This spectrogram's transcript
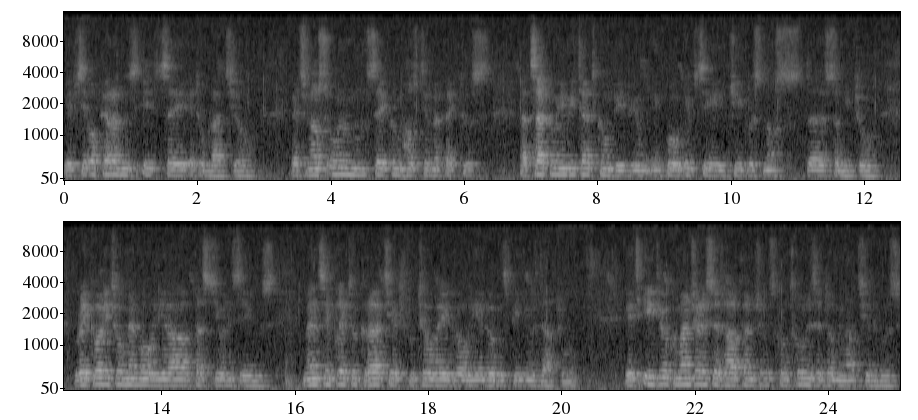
ipsi operans ipse et oblatio, et nos unum secum hostium effectus, et sacrum invitat convivium, in quo ipsi cibus nos sonitu, recorditur memoria passionis eius, mens impletu gratia et futore gloria nobis pinius datu, et idio cum angelis et arcangelis controlis et dominationibus,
